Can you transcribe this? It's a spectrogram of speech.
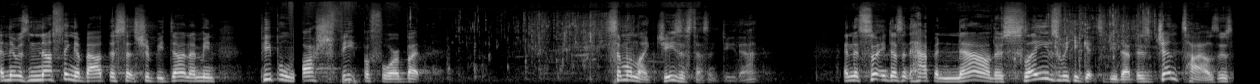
And there was nothing about this that should be done. I mean, people wash feet before, but someone like Jesus doesn't do that. And it certainly doesn't happen now. There's slaves we could get to do that. There's Gentiles. There's,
